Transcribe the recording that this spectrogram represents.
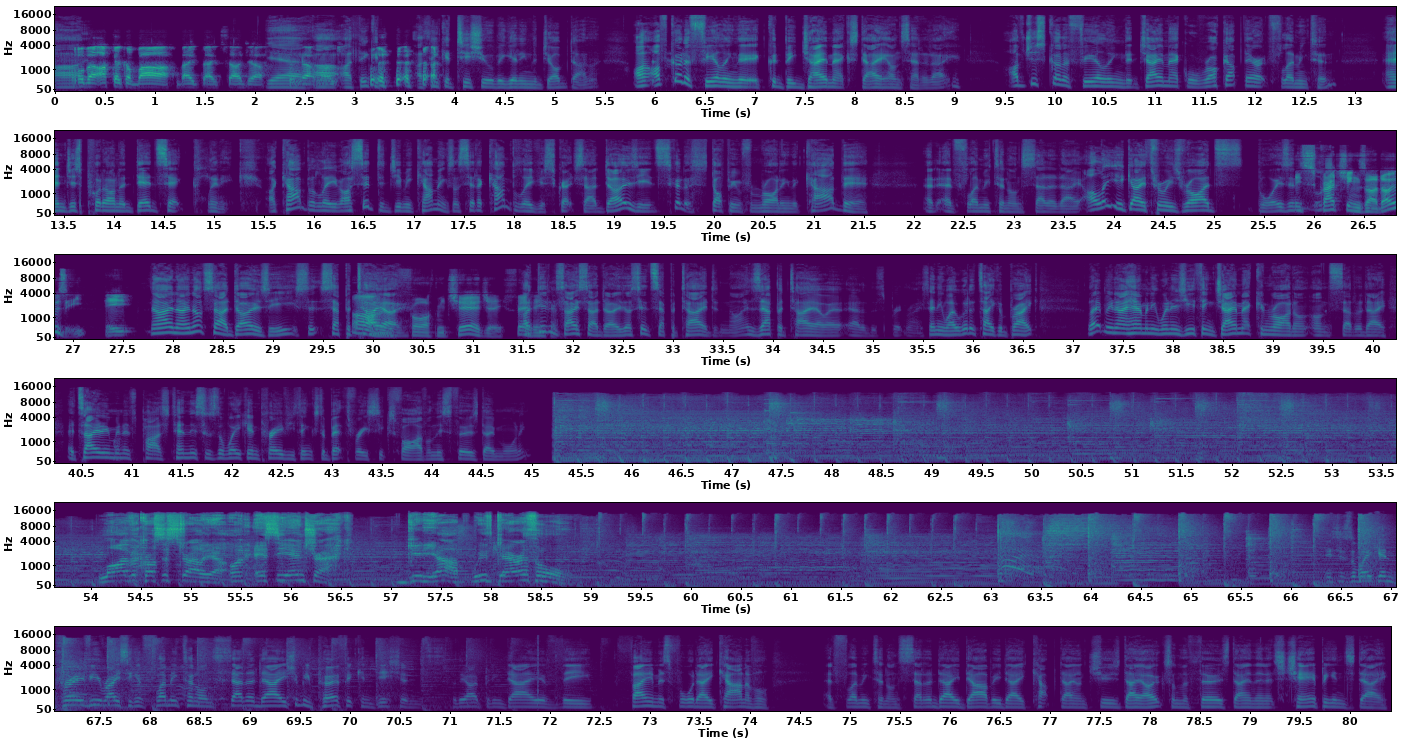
Uh, Or the Akakaba, Bake Bake Saja. Yeah, uh. I think it, I think a tissue will be getting the job done. I, I've got a feeling that it could be J Mac's day on Saturday. I've just got a feeling that J Mac will rock up there at Flemington and just put on a dead set clinic. I can't believe I said to Jimmy Cummings, I said, I can't believe you scratched Sardozy. It's going to stop him from riding the card there at, at Flemington on Saturday. I'll let you go through his rides, boys. And He's scratching Zardozi. He no, no, not Sardozy, S- Oh, Zapateo. fall off my chair, G. Fair I didn't say Sardozy. I said Zapateo, didn't I? Zapateo out, out of the sprint race. Anyway, we've got to take a break. Let me know how many winners you think J-Mac can ride on, on Saturday. It's 18 minutes past 10. This is the weekend preview thanks to Bet365 on this Thursday morning. Live across Australia on SEN Track. Giddy up with Gareth Hall. This is the weekend preview racing at Flemington on Saturday. Should be perfect conditions for the opening day of the famous four-day carnival at Flemington on Saturday, Derby Day, Cup Day on Tuesday, Oaks on the Thursday, and then it's Champions Day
